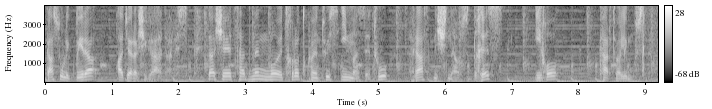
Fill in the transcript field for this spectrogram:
გასული კვირა აჭარაში გაატარეს და შეეცადნენ მოეთხრო თქვენთვის იმაზე თუ რას ნიშნავს დღეს იყო ქართველი მუსლიმი.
